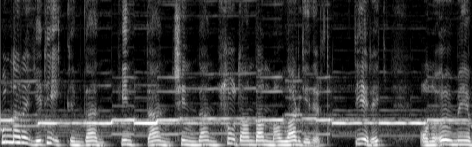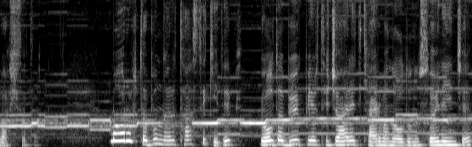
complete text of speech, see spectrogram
Bunlara yedi iklimden, Hint'ten, Çin'den, Sudan'dan mallar gelirdi diyerek onu övmeye başladı. Maruf da bunları tasdik edip yolda büyük bir ticaret kervanı olduğunu söyleyince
